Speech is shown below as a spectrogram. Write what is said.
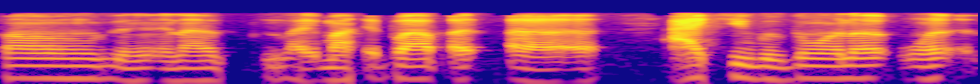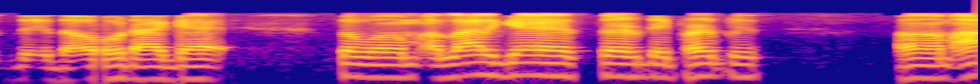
songs and, and I like my hip hop uh, uh, IQ was going up when, the, the older I got. So um, a lot of guys served their purpose. Um, I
